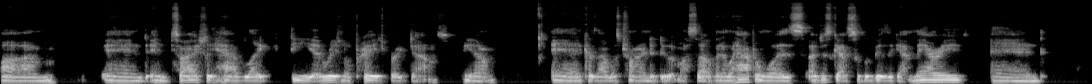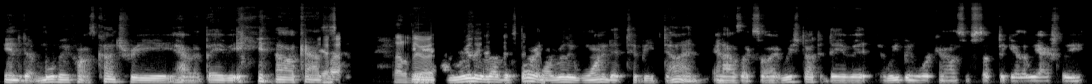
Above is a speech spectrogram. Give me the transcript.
Um, and and so I actually have like the original page breakdowns, you know, and because I was trying to do it myself. And what happened was I just got super busy, got married, and ended up moving across country, having a baby, all kinds yeah, of stuff. That'll do and it. I really love the story, and I really wanted it to be done. And I was like, so I reached out to David, and we've been working on some stuff together. We actually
